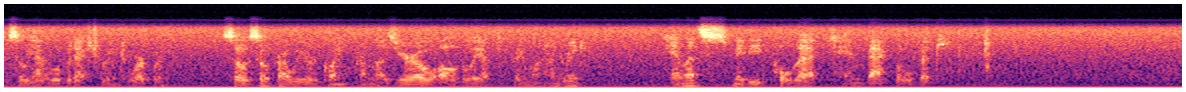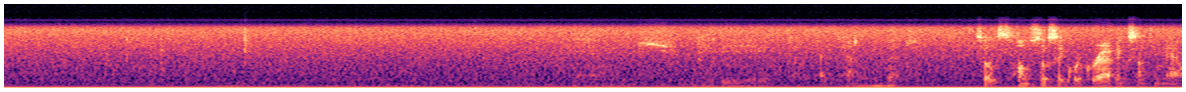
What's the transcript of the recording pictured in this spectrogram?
Just so we have a little bit extra room to work with. So, so far we are going from 0 all let's maybe pull that hand back a little bit. Maybe that down a little bit. So it almost looks like we're grabbing something now.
